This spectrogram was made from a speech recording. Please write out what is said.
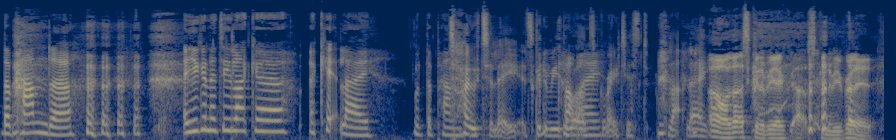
the panda. Are you going to do like a a kit lay with the panda? Totally, it's going to be the Can't world's wait. greatest flat lay. Oh, that's going to be a, that's going to be brilliant.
